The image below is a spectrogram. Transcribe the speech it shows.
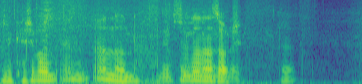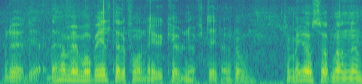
Det kanske var en, en annan, en annan sort. Ja. Men det, det, här med mobiltelefon är ju kul nu för tiden. Då kan man göra så att man... Eh,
